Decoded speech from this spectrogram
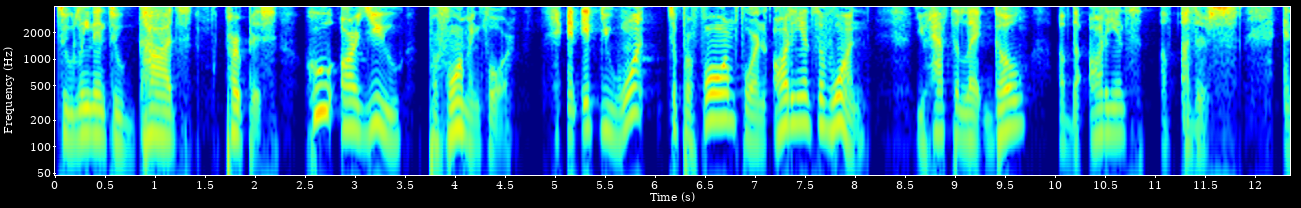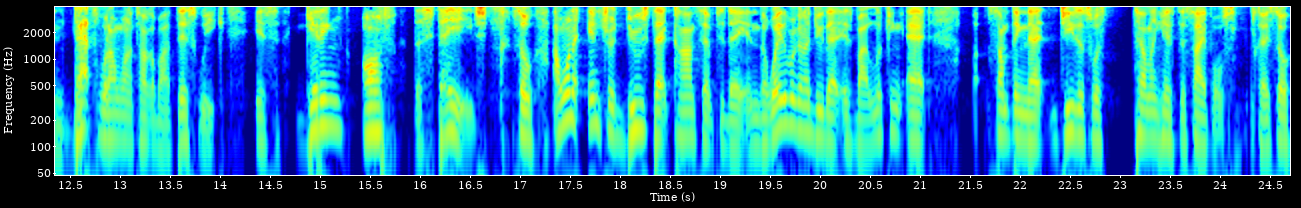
to lean into God's purpose. Who are you performing for? And if you want to perform for an audience of one, you have to let go of the audience of others. And that's what I want to talk about this week is getting off the stage. So I want to introduce that concept today. And the way that we're going to do that is by looking at uh, something that Jesus was telling his disciples. Okay. So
